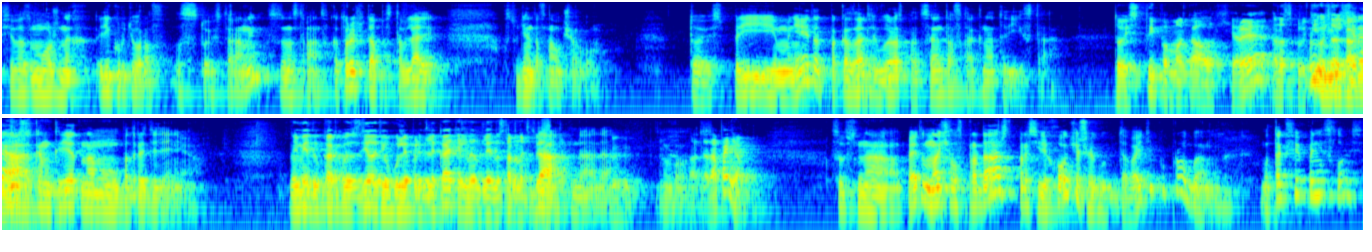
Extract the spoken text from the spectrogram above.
всевозможных рекрутеров с той стороны, с иностранцев, которые сюда поставляли студентов на учебу. То есть при мне этот показатель вырос процентов так на 300. То есть ты помогал Хире раскрутиться Ну, не Хире, вуз? а конкретному подразделению. Ну, имею в виду, как сделать его более привлекательным для иностранных Да, студентов. да, да. Мгм. Вот. А, тогда понятно. Собственно, поэтому начал с продаж, спросили, хочешь? Я говорю, давайте попробуем. Вот так все и понеслось.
